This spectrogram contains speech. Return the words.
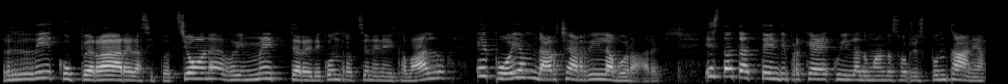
recuperare la situazione, rimettere decontrazione nel cavallo e poi andarci a rilavorare. E state attenti perché qui la domanda sorge spontanea,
